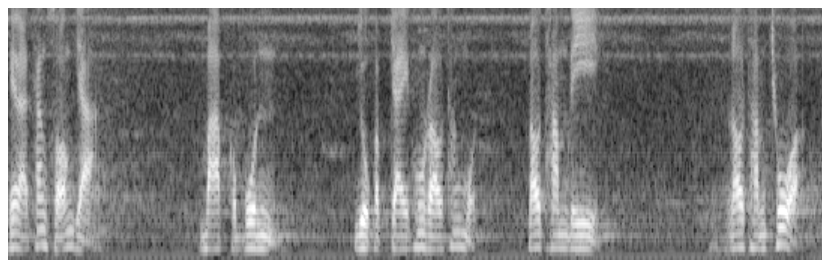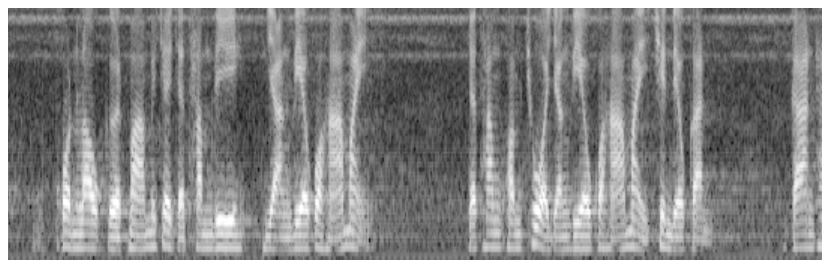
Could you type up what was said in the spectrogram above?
นี่แหละทั้งสองอย่าง บาปกับบุญอยู่กับใจของเราทั้งหมด เราทำดี เราทำชั่ว คนเราเกิดมาไม่ใช่จะทำดีอย่างเดียวก็หาไม่ จะทำความชั่วอย่างเดียวก็หาไม่ เช่นเดียวกัน การท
